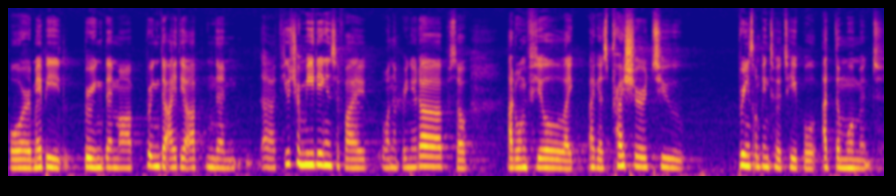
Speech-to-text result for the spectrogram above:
or maybe bring them up, bring the idea up in the uh, future meetings if I want to bring it up. So I don't feel like, I guess, pressure to bring something to the table at the moment.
